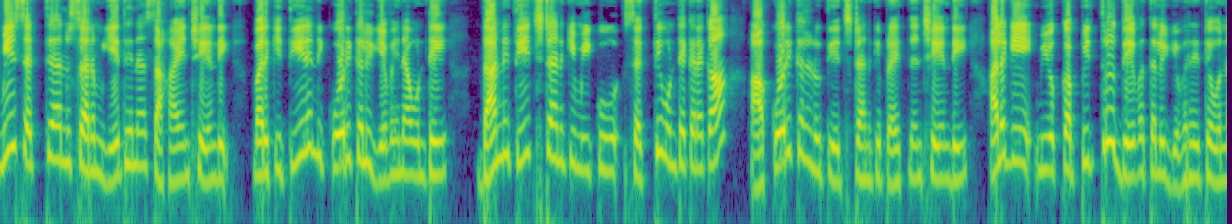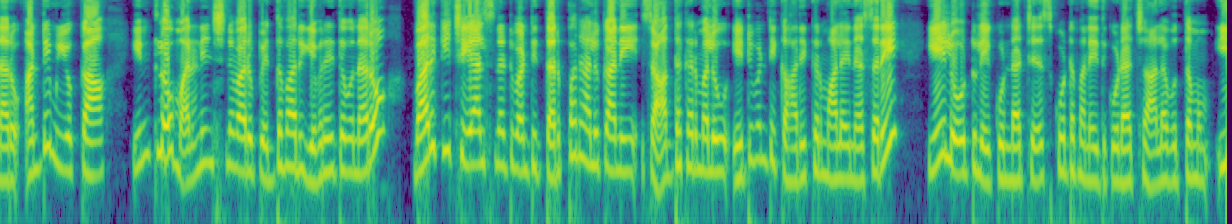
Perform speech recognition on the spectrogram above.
మీ శక్తి అనుసారం ఏదైనా సహాయం చేయండి. వారికి తీరని కోరికలు ఏవైనా ఉంటే దాన్ని తీర్చడానికి మీకు శక్తి ఉంటే కనుక ఆ కోరికలను తీర్చడానికి ప్రయత్నం చేయండి. అలాగే మీ యొక్క పితృ దేవతలు ఎవరైతే ఉన్నారో అంటే మీ యొక్క ఇంట్లో మరణించిన వారు పెద్దవారు ఎవరైతే ఉన్నారో వారికి చేయాల్సినటువంటి తర్పణాలు కాని శ్రాద్ధకర్మలు ఎటువంటి కార్యక్రమాలైనా సరే ఏ లోటు లేకుండా చేసుకోవటం అనేది కూడా చాలా ఉత్తమం. ఈ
